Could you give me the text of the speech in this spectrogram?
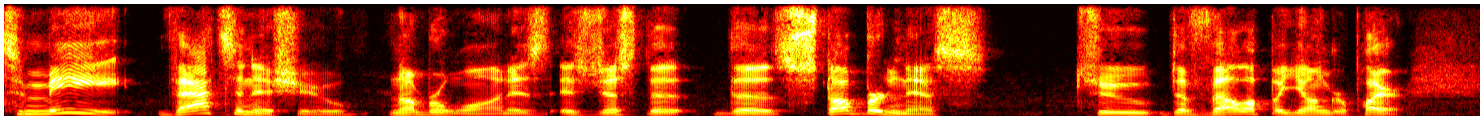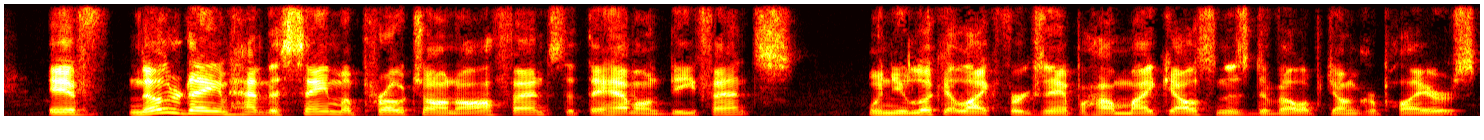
to me, that's an issue. Number one is is just the the stubbornness to develop a younger player. If Notre Dame had the same approach on offense that they have on defense, when you look at like for example how Mike Elston has developed younger players,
